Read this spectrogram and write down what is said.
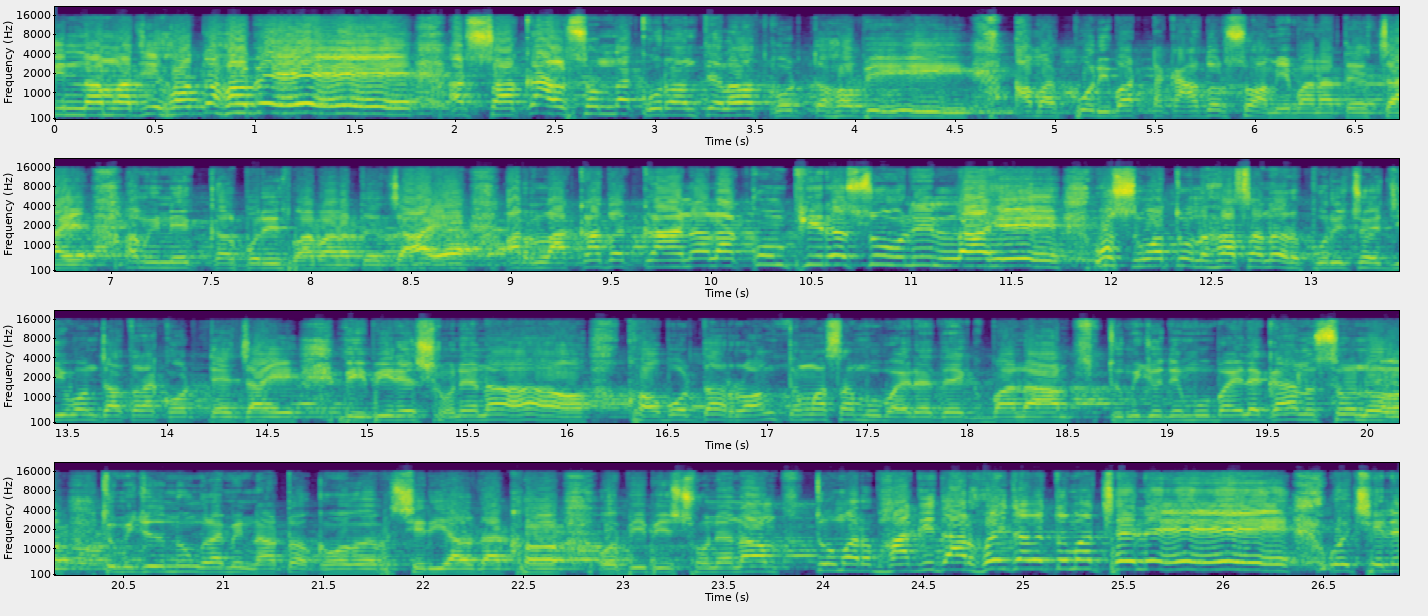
দিন নামাজি হতে হবে, আর সকাল সন্ধ্যা কোরআন তেলাওয়াত করতে হবে। আমার পরিবারটাকে আদর্শ আমি বানাতে চাই, আমি নেককার পরিবার বানাতে চাই, আর লাকাদা কানালা কুমফি রসুলিল্লাহে উসমাতুন হাসানার পরিচয় জীবনযাত্রা করতে চাই। বিবিরে, শুনে নাও, খবরদার রং তামাশা তামাশা মোবাইলে দেখবা না। তুমি যদি মোবাইলে গান শোনো, তুমি যদি নোংরামি নাটক সিরিয়াল দেখো, ও বিবি শুনে নাও তোমার ভাগিদার হয়ে যাবে তোমার ছেলে। ওই ছেলে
